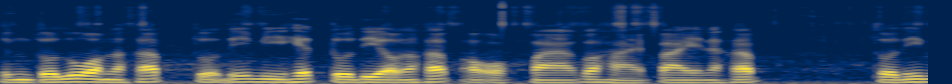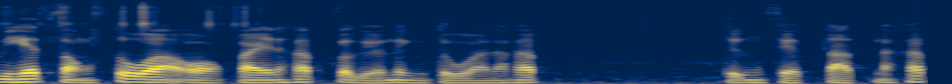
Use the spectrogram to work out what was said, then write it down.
ดึงตัวร่วมนะครับ ตัวนี้มี h ตัวเดียวนะครับ เอาออกมาก็หายไปนะครับ ตัวนี้มี h สองตัวอออกไปนะครับ ก็เหลือ 1 ตัวนะครับ ดึงเสร็จตัดนะครับ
